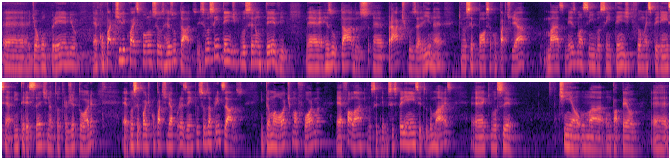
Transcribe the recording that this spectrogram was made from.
é, de algum prêmio. É, compartilhe quais foram os seus resultados. E se você entende que você não teve é, resultados é, práticos ali, né, que você possa compartilhar, mas mesmo assim você entende que foi uma experiência interessante na tua trajetória, é, você pode compartilhar, por exemplo, os seus aprendizados. Então, uma ótima forma é falar que você teve essa experiência e tudo mais, é, que você tinha uma, um papel, é,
